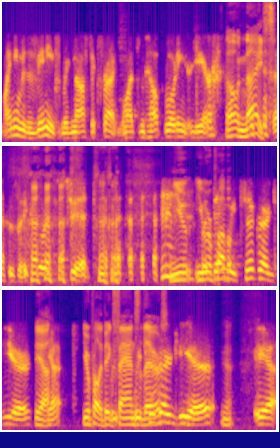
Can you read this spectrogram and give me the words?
my name is Vinny from Agnostic Front. You want some help loading your gear?" Oh, nice. I was like, "Oh shit!" you you But were probably we took our gear. yeah. yeah. You were probably big fans we of theirs. We took our gear. Yeah. Yeah,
